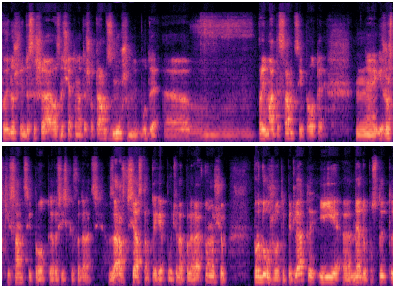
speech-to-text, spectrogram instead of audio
по відношенню до США означатиме те, що Трамп змушений буде приймати санкції проти і жорсткі санкції проти Російської Федерації. Зараз вся стратегія Путіна полягає в тому, щоб продовжувати петляти і е, не допустити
